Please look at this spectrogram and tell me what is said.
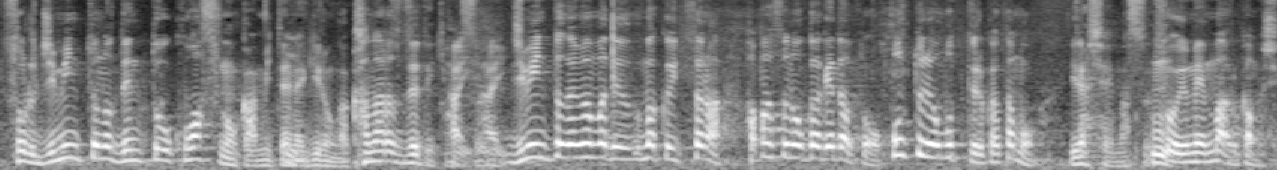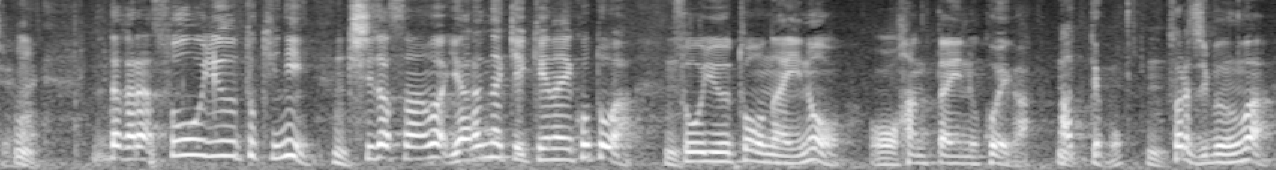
それ自民党の伝統を壊すのかみたいな議論が必ず出てきます、はいはい、自民党が今までうまくいってたのは派閥のおかげだと本当に思っている方もいらっしゃいます、そういう面もあるかもしれない、だからそういう時に岸田さんはやらなきゃいけないことは、そういう党内の反対の声があっても、それは自分は、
